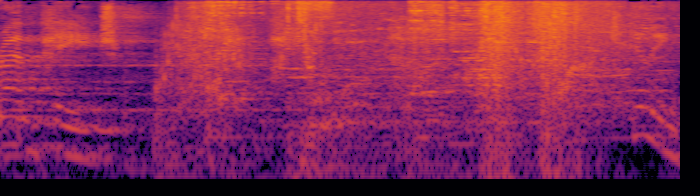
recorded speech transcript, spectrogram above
Rampage. Killing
